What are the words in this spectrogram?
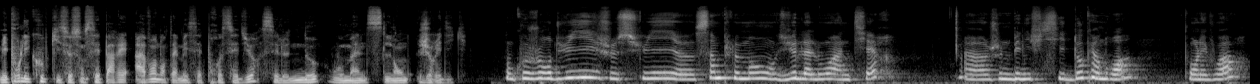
Mais pour les couples qui se sont séparés avant d'entamer cette procédure, c'est le No Woman's Land juridique. Donc aujourd'hui, je suis euh, simplement aux yeux de la loi un tiers. Euh, je ne bénéficie d'aucun droit pour les voir.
